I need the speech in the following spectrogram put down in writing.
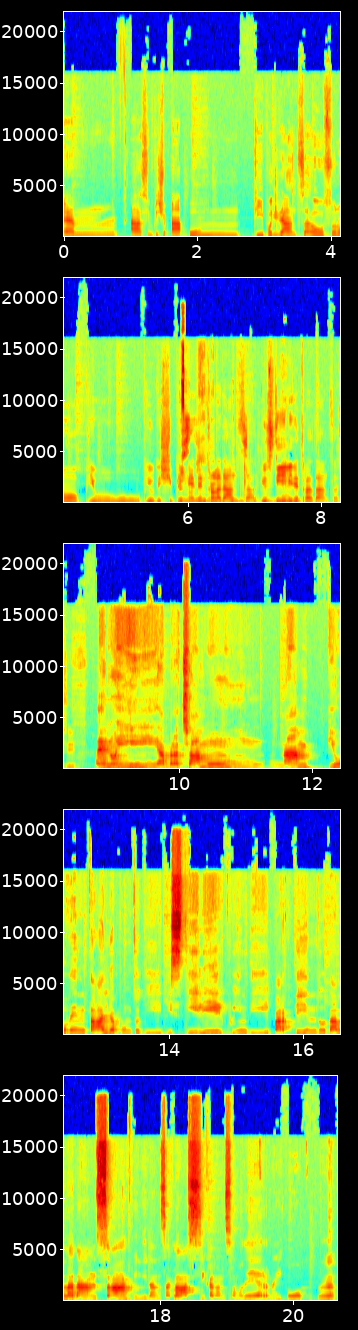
um, ha, semplice, ha, un tipo di danza o sono più, più discipline più dentro la danza? Più, più stili dentro la danza, sì. Eh, noi abbracciamo un, un ampio ventaglio appunto di, di, stili, quindi partendo dalla danza, quindi danza classica, danza moderna, hip hop.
